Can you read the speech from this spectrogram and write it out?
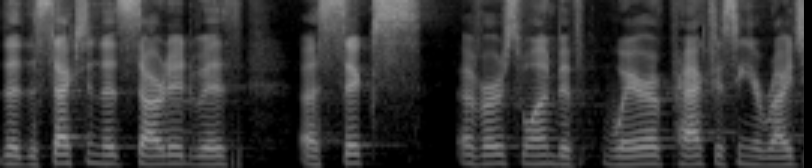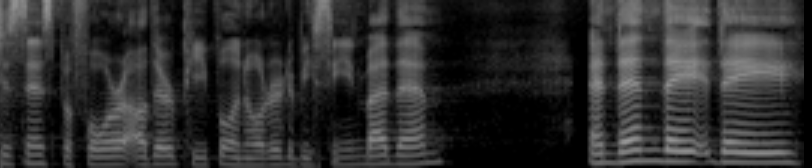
the, the section that started with uh, 6 verse 1 beware of practicing your righteousness before other people in order to be seen by them? And then they they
